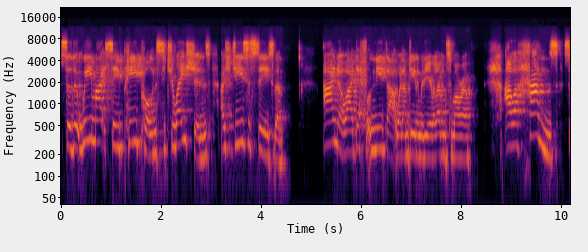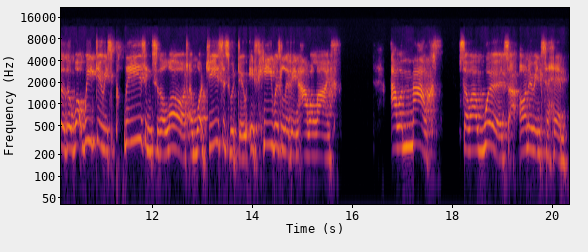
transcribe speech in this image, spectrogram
so that we might see people and situations as Jesus sees them. I know I definitely need that when I'm dealing with year 11 tomorrow. Our hands, so that what we do is pleasing to the Lord and what Jesus would do if he was living our life. Our mouth, so our words are honoring to him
